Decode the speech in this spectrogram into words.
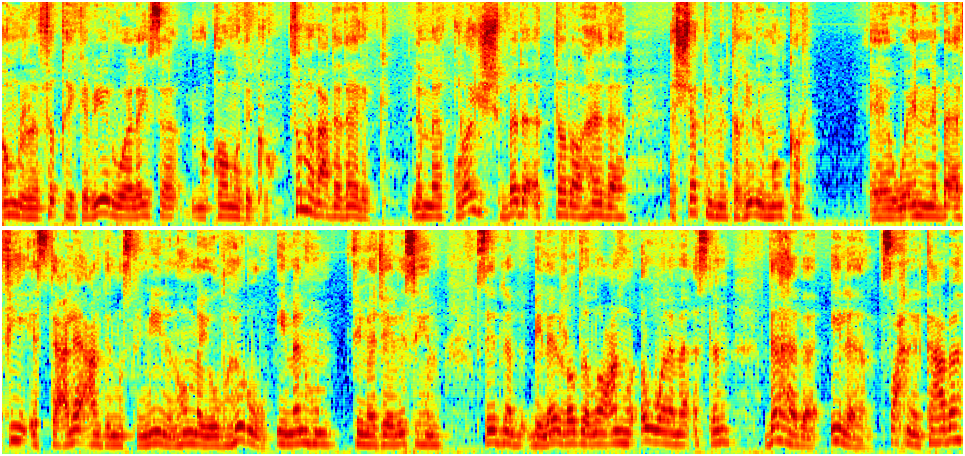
أمر فقهي كبير وليس مقام ذكره. ثم بعد ذلك لما قريش بدأت ترى هذا الشكل من تغيير المنكر وإن بقى في استعلاء عند المسلمين إن هم يظهروا إيمانهم في مجالسهم. سيدنا بلال رضي الله عنه أول ما أسلم ذهب إلى صحن الكعبة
